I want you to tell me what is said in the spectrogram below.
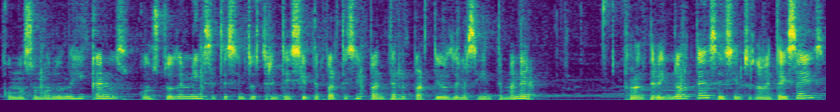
como somos los mexicanos, constó de 1.737 participantes repartidos de la siguiente manera. Frontera y Norte, 696,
